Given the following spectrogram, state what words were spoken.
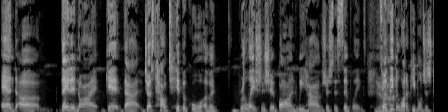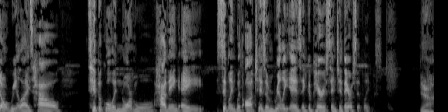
And, um, they did not get that just how typical of a relationship bond we have just as siblings. Yeah. So I think a lot of people just don't realize how typical and normal having a sibling with autism really is in comparison to their siblings. Yeah,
